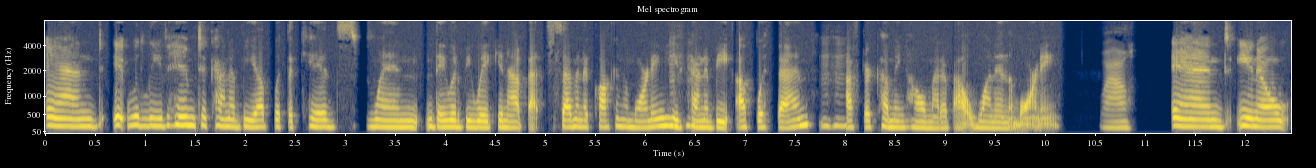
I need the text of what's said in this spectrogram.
and it would leave him to kind of be up with the kids when they would be waking up at seven o'clock in the morning. He'd Mhm. kind of be up with them Mm-hmm. after coming home at about one in the morning. Wow. And, you know,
